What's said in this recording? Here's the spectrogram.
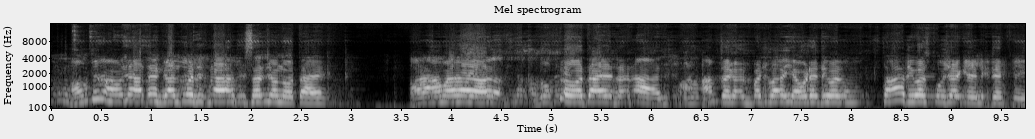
आमच्या गावामध्ये आता गणपतीचा विसर्जन होत आहे. आम्हाला दुःख होत आहे. जरा आमच्या गणपतीला एवढे दिवस सहा दिवस पूजा केली त्यांची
